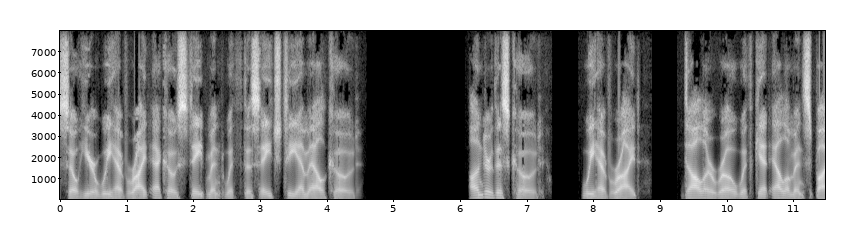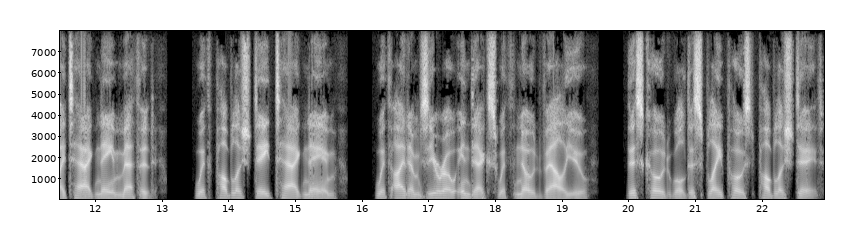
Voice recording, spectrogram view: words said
so here we have write echo statement with this HTML code. Under this code, we have write, dollar $row with get elements by tag name method, with publish date tag name, with item 0 index with node value, this code will display post publish date.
